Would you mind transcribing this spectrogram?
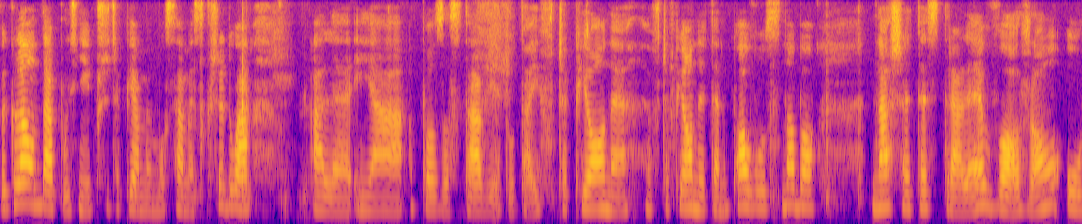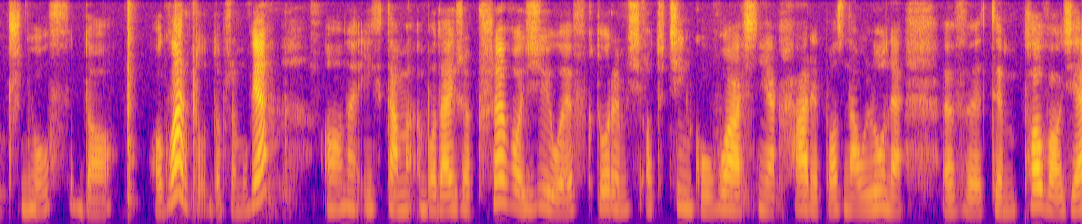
wygląda. Później przyczepiamy mu same skrzydła, ale ja pozostawię tutaj wczepione, wczepiony ten powóz, no bo nasze testrale wożą uczniów do Hogwartu. Dobrze mówię? One ich tam bodajże przewoziły w którymś odcinku, właśnie jak Harry poznał Lunę w tym powozie.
